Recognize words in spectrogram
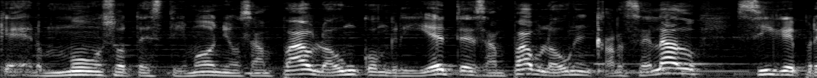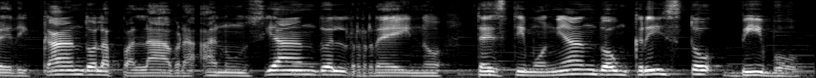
Qué hermoso testimonio. San Pablo, aún con grilletes, San Pablo, aún encarcelado, sigue predicando la palabra, anunciando el reino, testimoniando a un Cristo vivo.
